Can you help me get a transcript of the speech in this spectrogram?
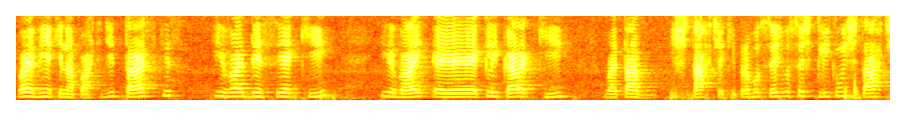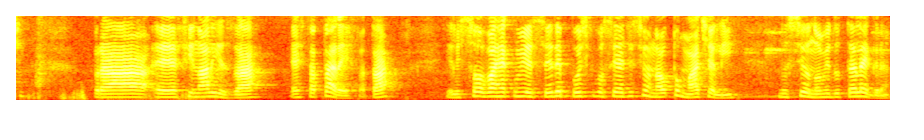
vai vir aqui na parte de tasks e vai descer aqui e vai é, clicar aqui. Vai estar tá Start aqui para vocês. Vocês clicam Start para é, finalizar esta tarefa, tá? Ele só vai reconhecer depois que você adicionar o tomate ali no seu nome do Telegram.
